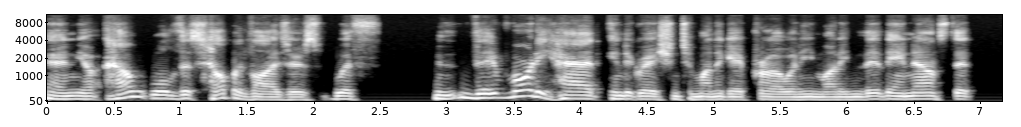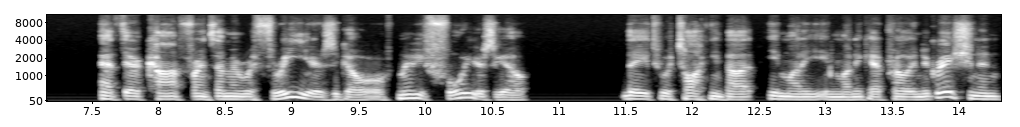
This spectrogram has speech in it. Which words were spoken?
And you know, how will this help advisors with? they've already had integration to MoneyGuide Pro and eMoney. They, they announced it at their conference. I remember three years ago, or maybe four years ago they were talking about eMoney and MoneyGuide Pro integration. And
